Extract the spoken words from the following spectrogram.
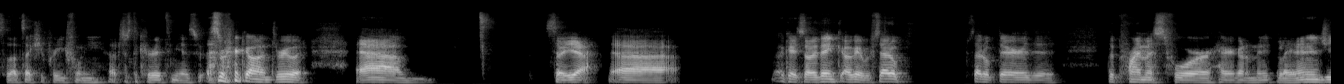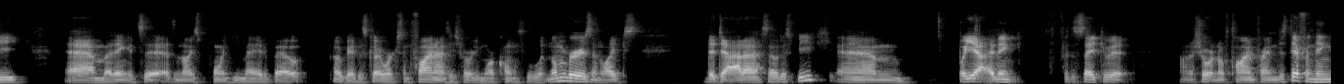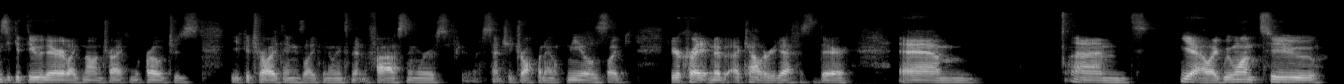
so that's actually pretty funny. That just occurred to me as, as we're going through it. Um, so yeah. Uh, okay, so I think okay, we've set up set up there the the premise for how you're going to manipulate energy. Um, I think it's a, it's a nice point you made about okay, this guy works in finance. He's probably more comfortable with numbers and likes the data, so to speak. Um, but yeah, I think for the sake of it, on a short enough time frame. There's different things you could do there, like non-tracking approaches. You could try things like you know intermittent fasting, where you're essentially dropping out meals, like you're creating a, a calorie deficit there. Um, and yeah, like we want to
